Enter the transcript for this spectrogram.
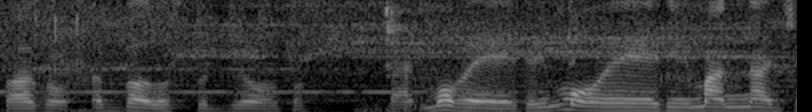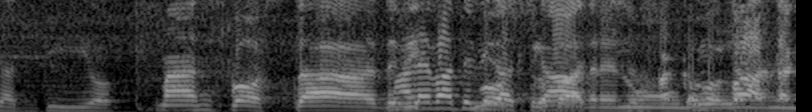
Pago, è bello sto gioco. Dai, muovetevi, muovetevi, mannaggia Dio. Ma spostatevi. Ma levatevi dal vostro padre cazzo. nudo Ma come ho fatto a.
